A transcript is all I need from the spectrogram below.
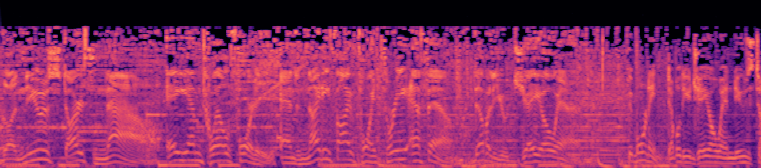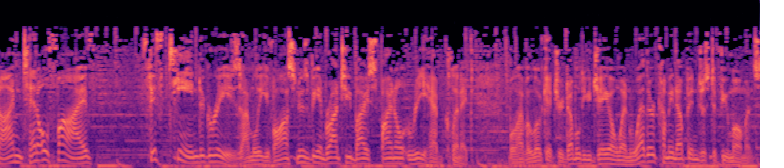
The news starts now. AM 1240 and 95.3 FM. WJON. Good morning. WJON News Time, 1005. 15 degrees. I'm Lee Voss. News being brought to you by Spinal Rehab Clinic. We'll have a look at your WJON weather coming up in just a few moments.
